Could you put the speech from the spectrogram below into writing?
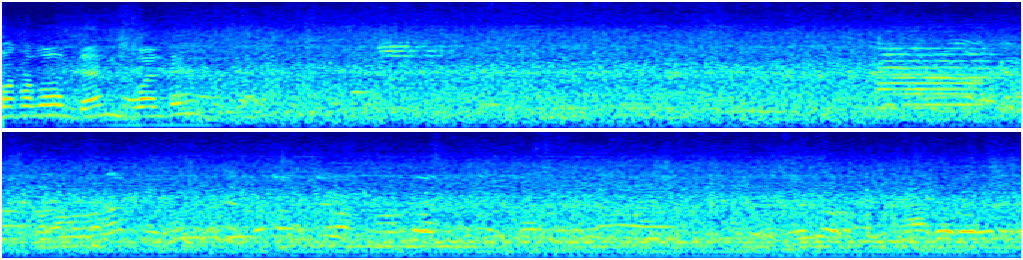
কথা বলেন দেন মোবাইল দেন কথা বলেন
